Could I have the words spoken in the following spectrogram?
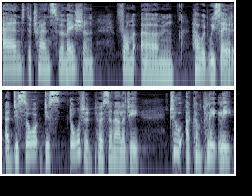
and the transformation from, um, how would we say it, a disor- distorted personality to a completely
